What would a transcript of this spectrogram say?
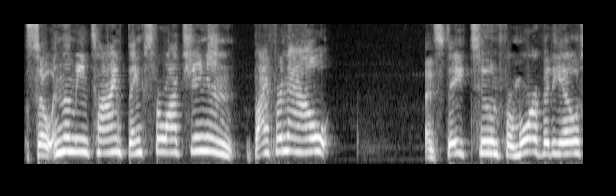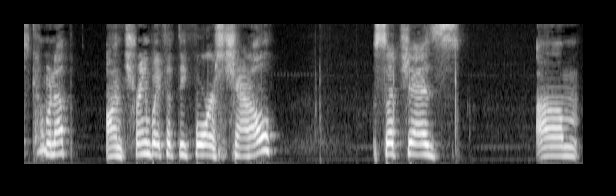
So in the meantime, thanks for watching and bye for now. And stay tuned for more videos coming up on Trainboy 54's channel. Such as, um,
